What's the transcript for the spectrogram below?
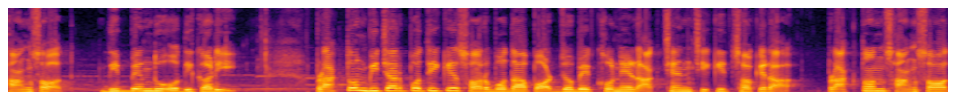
সাংসদ দিব্যেন্দু অধিকারী। প্রাক্তন বিচারপতিকে সর্বদা পর্যবেক্ষণে রাখছেন চিকিৎসকেরা। প্রাক্তন সাংসদ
